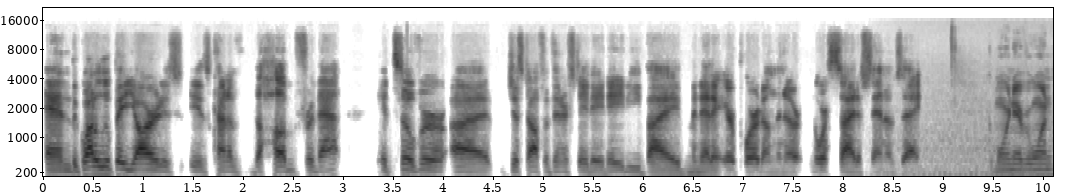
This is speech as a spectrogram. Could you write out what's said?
And the Guadalupe Yard is is kind of the hub for that. It's over uh, just off of Interstate 880 by Mineta Airport on the nor- north side of San Jose. Good morning, everyone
